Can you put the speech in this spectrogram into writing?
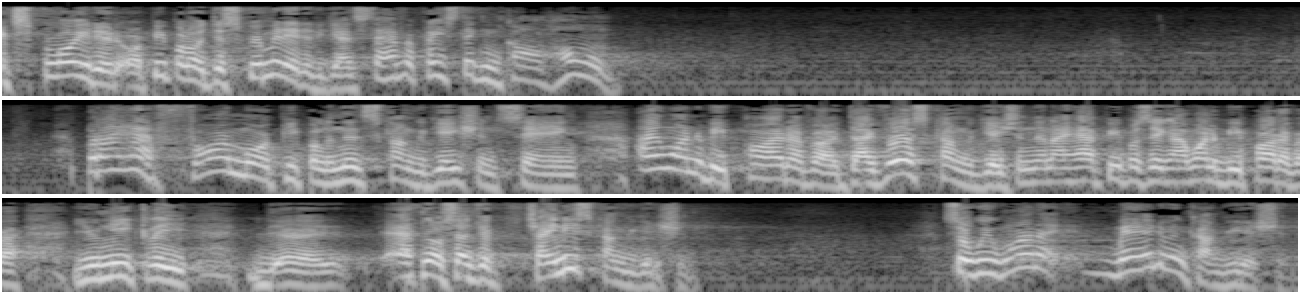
exploited or people who are discriminated against to have a place they can call home. But I have far more people in this congregation saying, I want to be part of a diverse congregation than I have people saying, I want to be part of a uniquely uh, ethnocentric Chinese congregation. So we want a Mandarin congregation.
